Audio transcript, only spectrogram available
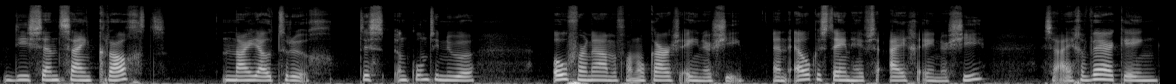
die zendt zijn kracht naar jou terug. Het is een continue overname van elkaars energie. En elke steen heeft zijn eigen energie, zijn eigen werking.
